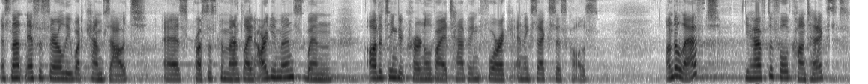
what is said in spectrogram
is not necessarily what comes out as process command line arguments when auditing the kernel via tapping fork and exec syscalls. On the left, you have the full context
